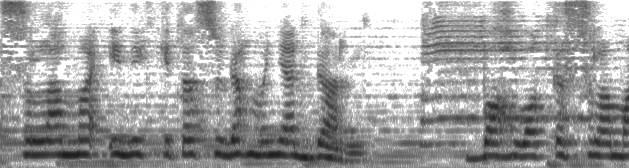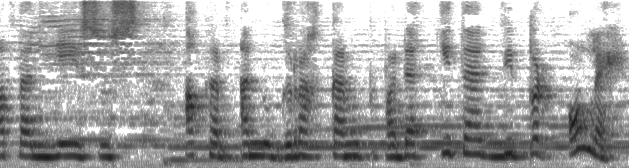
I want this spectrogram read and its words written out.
Selama ini kita sudah menyadari bahwa keselamatan Yesus akan anugerahkan kepada kita diperoleh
